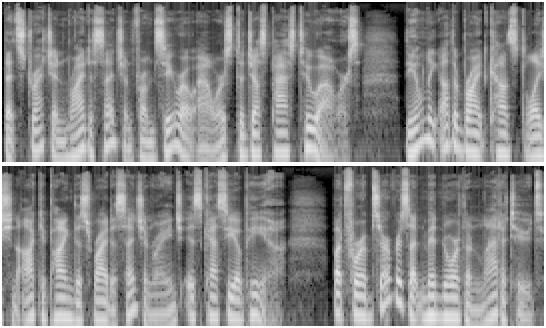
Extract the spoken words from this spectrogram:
that stretch in right ascension from zero hours to just past two hours. The only other bright constellation occupying this right ascension range is Cassiopeia. But for observers at mid northern latitudes,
